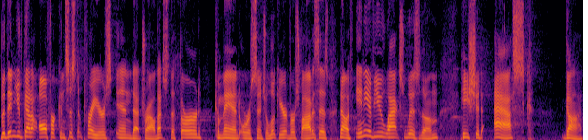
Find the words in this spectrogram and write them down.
but then you've got to offer consistent prayers in that trial. That's the third command or essential. Look here at verse 5. It says, Now, if any of you lacks wisdom, he should ask God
